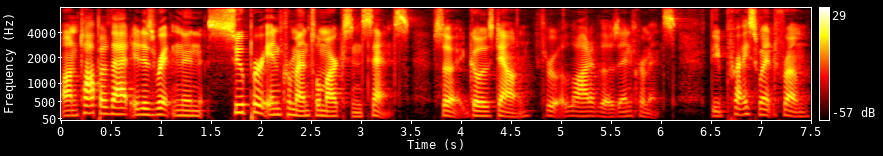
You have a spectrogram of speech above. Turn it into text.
On top of that, it is written in super incremental marks and cents, so it goes down through a lot of those increments. The price went from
